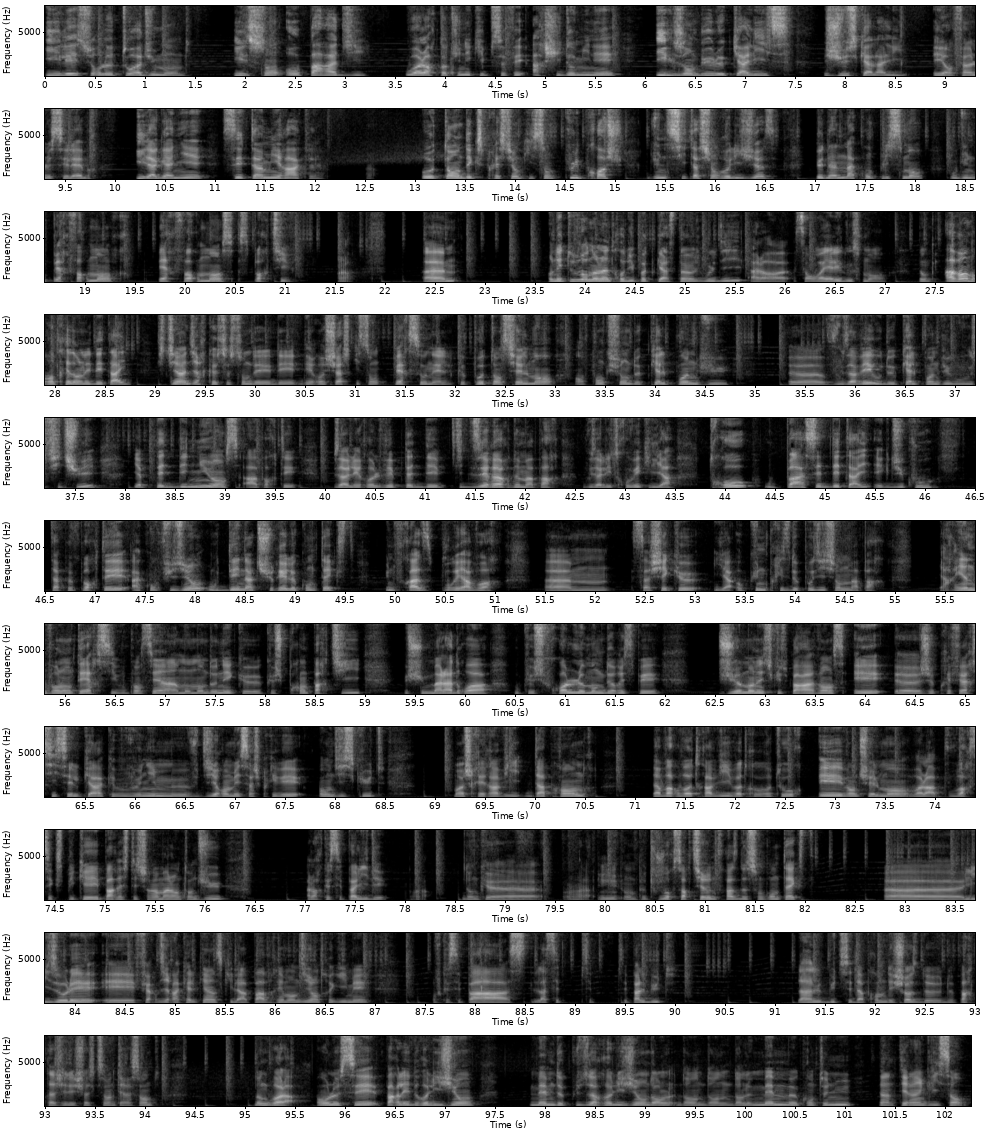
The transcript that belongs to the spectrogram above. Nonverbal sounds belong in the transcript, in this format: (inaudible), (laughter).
Il est sur le toit du monde. Ils sont au paradis. Ou alors quand une équipe se fait archi-dominer, ils ont bu le calice jusqu'à la lie. Et enfin le célèbre, il a gagné, c'est un miracle. Autant d'expressions qui sont plus proches d'une citation religieuse que d'un accomplissement ou d'une performance, performance sportive. Euh, on est toujours dans l'intro du podcast, hein, je vous le dis. Alors, euh, ça, on va y aller doucement. Hein. Donc, avant de rentrer dans les détails, je tiens à dire que ce sont des, recherches qui sont personnelles, que potentiellement, en fonction de quel point de vue euh, vous avez ou de quel point de vue vous vous situez, il y a peut-être des nuances à apporter. Vous allez relever peut-être des petites erreurs de ma part. Vous allez trouver qu'il y a trop ou pas assez de détails et que du coup, ça peut porter à confusion ou dénaturer le contexte qu'une phrase pourrait avoir. Euh, sachez qu'il n'y a aucune prise de position de ma part. Il n'y a rien de volontaire. Si vous pensez à un moment donné que, je prends parti, que je suis maladroit ou que je frôle le manque de respect, je m'en excuse par avance et euh, je préfère, si c'est le cas, que vous veniez me dire en message privé, on discute. Moi, je serais ravi d'apprendre, d'avoir votre avis, votre retour et éventuellement, voilà, pouvoir s'expliquer et pas rester sur un malentendu alors que c'est pas l'idée. Voilà. Donc, euh, on peut toujours sortir une phrase de son contexte euh, l'isoler et faire dire à quelqu'un ce qu'il a pas vraiment dit, entre guillemets, trouve que c'est pas. Là, c'est pas le but. Là, le but, c'est d'apprendre des choses, de, partager des choses qui sont intéressantes. Donc voilà, on le sait, parler de religion, même de plusieurs religions dans, le même contenu, c'est un terrain glissant.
